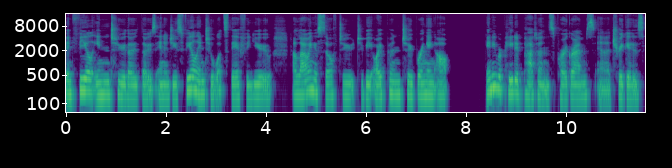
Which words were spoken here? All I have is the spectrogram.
then feel into those those energies, feel into what's there for you, allowing yourself to to be open to bringing up any repeated patterns, programs, uh, triggers,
